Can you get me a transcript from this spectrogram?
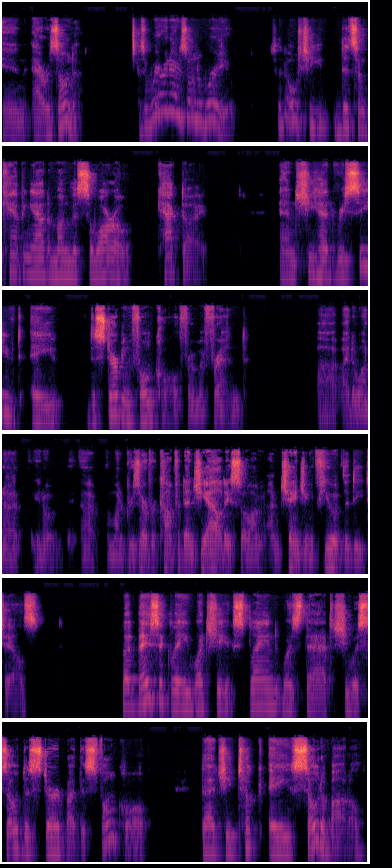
in Arizona. I said, Where in Arizona were you? She said, Oh, she did some camping out among the saguaro cacti. And she had received a disturbing phone call from a friend. Uh, I don't want to, you know, uh, I want to preserve her confidentiality, so I'm, I'm changing a few of the details. But basically, what she explained was that she was so disturbed by this phone call that she took a soda bottle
